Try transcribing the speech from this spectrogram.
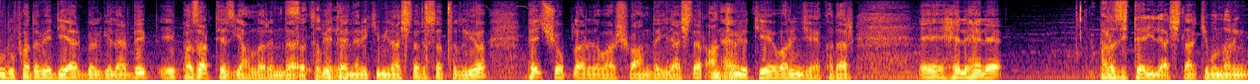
Urfa'da ve diğer bölgelerde e, pazar tezgahlarında Satılıyor. veteriner hekim ilaçları satılıyor. Pet shoplarda var şu anda ilaçlar. Antibiyotiğe varıncaya kadar e, hele hele paraziter ilaçlar ki bunların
